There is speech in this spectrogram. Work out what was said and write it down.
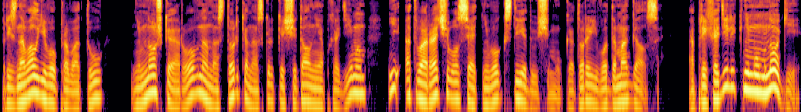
признавал его правоту, немножко ровно, настолько, насколько считал необходимым, и отворачивался от него к следующему, который его домогался. А приходили к нему многие,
